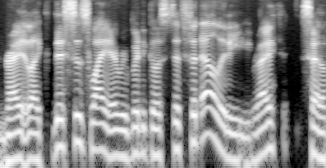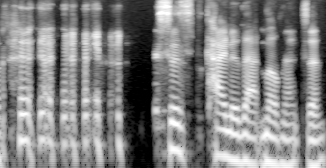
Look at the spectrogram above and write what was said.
right? Like this is why everybody goes to Fidelity, right? So this is kind of that momentum.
